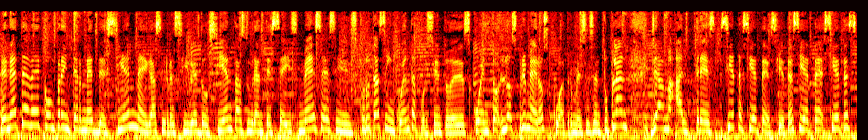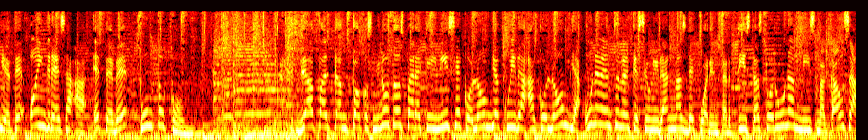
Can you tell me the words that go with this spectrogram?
En ETV compra internet de 100 megas y recibe 200 durante 6 meses y disfruta 50% de descuento los primeros 4 meses en tu plan. Llama al 377-7777 o ingresa a etv.com. Ya faltan pocos minutos para que inicie Colombia Cuida a Colombia, un evento en el que se unirán más de 40 artistas por una misma causa,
